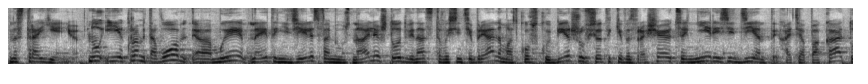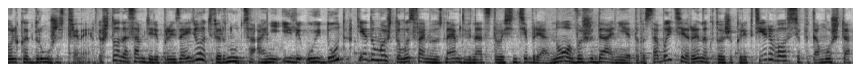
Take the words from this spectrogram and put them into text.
настроению. Ну и кроме того, э, мы на этой неделе с вами узнали, что 12 сентября на московскую биржу биржу все-таки возвращаются не резиденты, хотя пока только дружественные. Что на самом деле произойдет, вернутся они или уйдут, я думаю, что мы с вами узнаем 12 сентября. Но в ожидании этого события рынок тоже корректировался, потому что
